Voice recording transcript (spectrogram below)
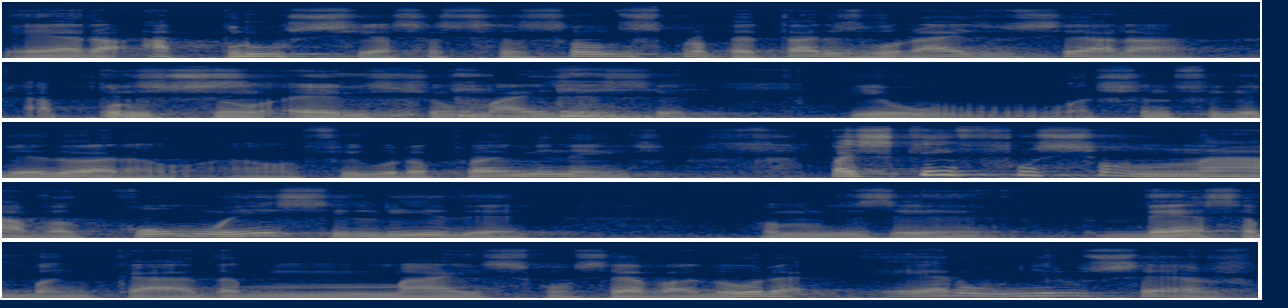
era a Prússia, a Associação dos Proprietários Rurais do Ceará. A Eles Prússia. tinham, é, eles tinham mais esse, e o Alexandre Figueiredo era uma figura proeminente. Mas quem funcionava como esse líder, vamos dizer, dessa bancada mais conservadora era o Nilo Sérgio.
